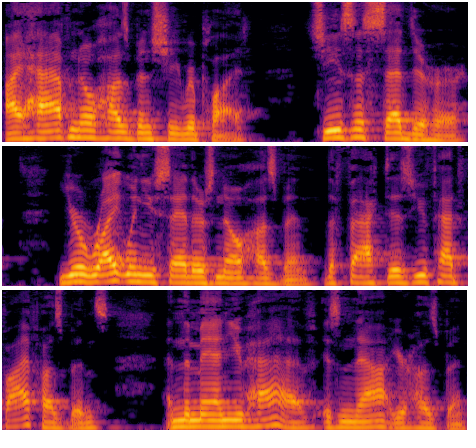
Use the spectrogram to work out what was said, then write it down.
I have no husband, she replied. Jesus said to her, you're right when you say there's no husband. The fact is you've had five husbands and the man you have is not your husband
